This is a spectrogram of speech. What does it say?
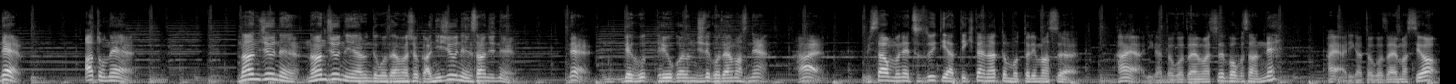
ね、あとね、何十年、何十年やるんでございましょうか、20年、30年、ね、で、っていう感じでございますね。はい。ミサもね、続いてやっていきたいなと思っております。はい、ありがとうございます、ボブさんね。はい、ありがとうございますよ。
